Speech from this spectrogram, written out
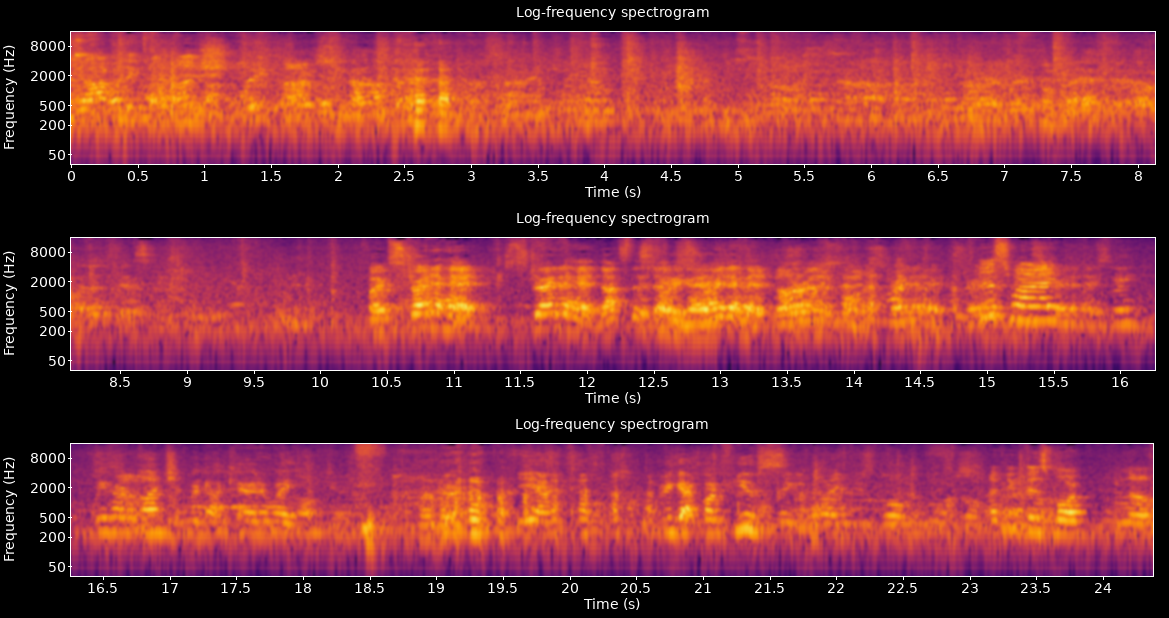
Folks, straight ahead. Straight ahead. That's the stage. Straight ahead, not around the corner. Straight ahead. Straight This ahead, way. We heard lunch and we got carried away. Yeah, we got confused. I think there's more. No,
